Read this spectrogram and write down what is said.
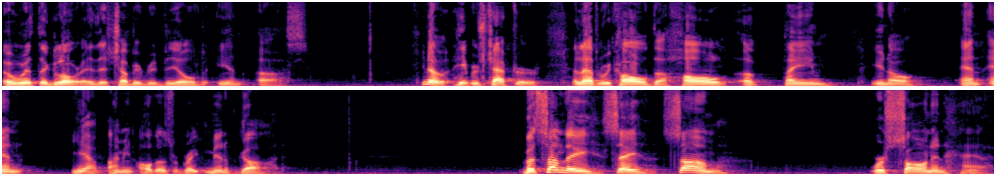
with the glory that shall be revealed in us." You know, Hebrews chapter 11 we call the hall of fame, you know, and, and yeah, I mean, all those were great men of God. But some, they say, some were sawn in half.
